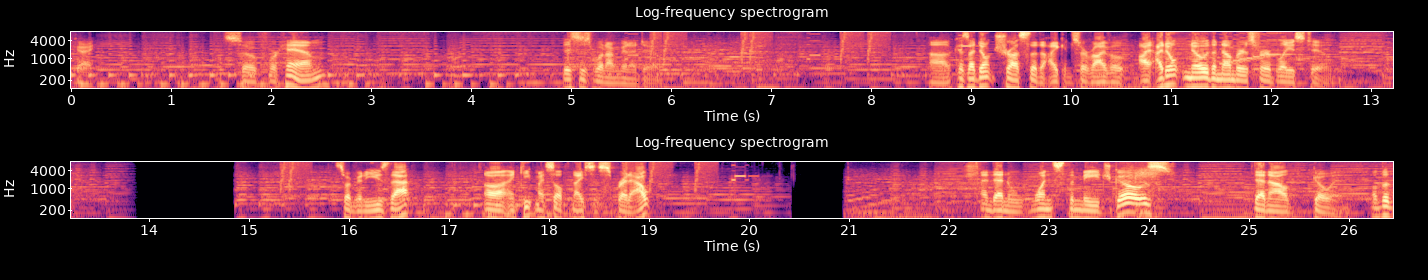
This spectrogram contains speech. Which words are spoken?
Okay. So for him, this is what I'm gonna do. Because uh, I don't trust that I can survive. A, I, I don't know the numbers for a Blaze 2. So I'm going to use that uh, and keep myself nice and spread out. And then once the mage goes, then I'll go in. Although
